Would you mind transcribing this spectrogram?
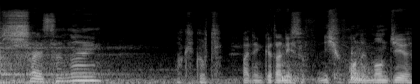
Scheiße, nein. Okay, gut. Bei den Göttern nicht, so, nicht vorne, mon Dieu.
